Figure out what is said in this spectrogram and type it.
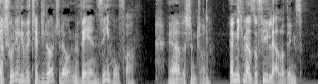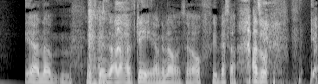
Entschuldige bitte, die Leute da unten wählen Seehofer. Ja, das stimmt schon. Ja, nicht mehr so viele allerdings. Ja, na, jetzt werden sie alle AfD, ja genau, ist ja auch viel besser. Also ja,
